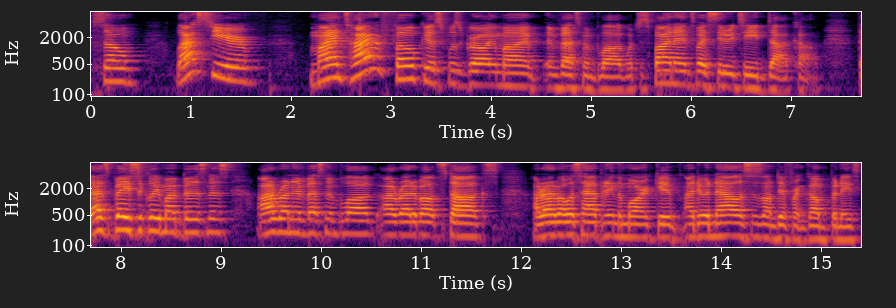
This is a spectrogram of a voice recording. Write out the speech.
So, last year, my entire focus was growing my investment blog, which is financebycwt.com. That's basically my business. I run an investment blog. I write about stocks. I write about what's happening in the market. I do analysis on different companies.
